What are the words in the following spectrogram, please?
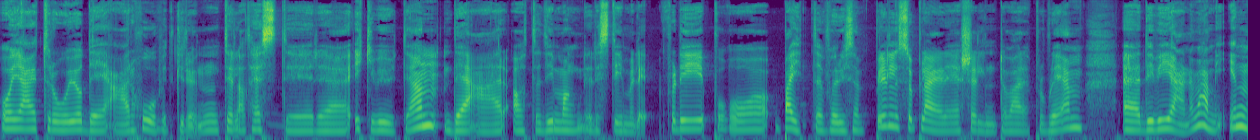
Og jeg tror jo det er hovedgrunnen til at hester eh, ikke vil ut igjen, det er at de mangler stimuli. Fordi på beite f.eks. så pleier det sjelden å være et problem. Eh, de vil gjerne være med inn,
